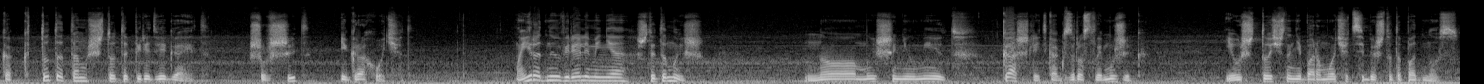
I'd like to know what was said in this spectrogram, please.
как кто-то там что-то передвигает, шуршит и грохочет. Мои родные уверяли меня, что это мышь. Но мыши не умеют кашлять, как взрослый мужик. И уж точно не бормочут себе что-то под нос.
